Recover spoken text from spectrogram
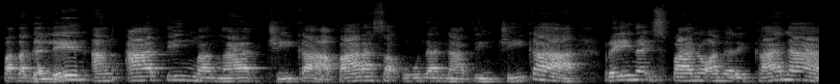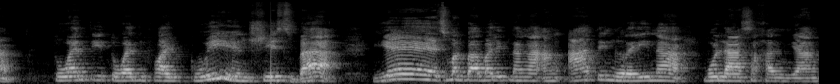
patagalin ang ating mga chika. Para sa una nating chika, Reina Hispano-Americana 2025 Queen, she's back. Yes, magbabalik na nga ang ating Reyna mula sa kanyang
